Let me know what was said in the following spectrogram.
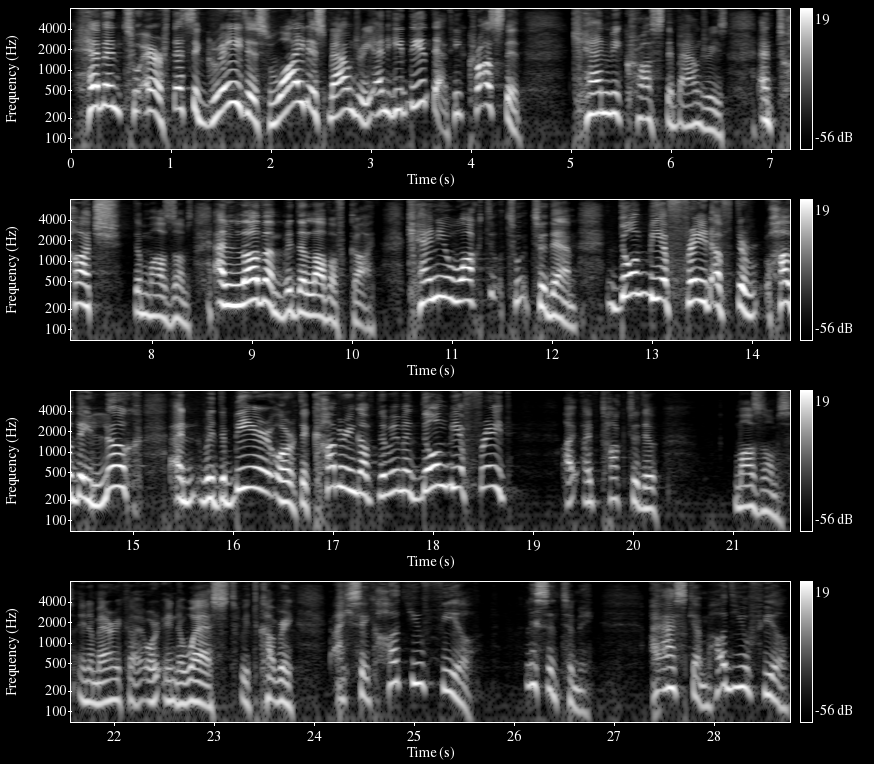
heaven to earth. That's the greatest, widest boundary, and He did that. He crossed it. Can we cross the boundaries and touch the Muslims and love them with the love of God? Can you walk to, to, to them? Don't be afraid of the, how they look and with the beard or the covering of the women. Don't be afraid. I, I've talked to the Muslims in America or in the West with covering. I say, how do you feel? Listen to me. I ask them, how do you feel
